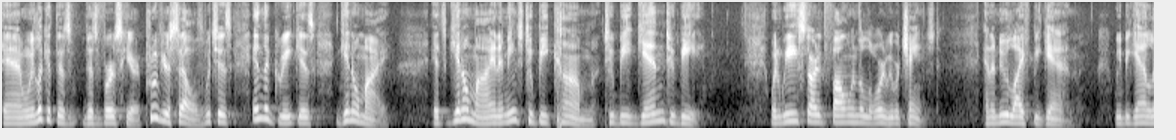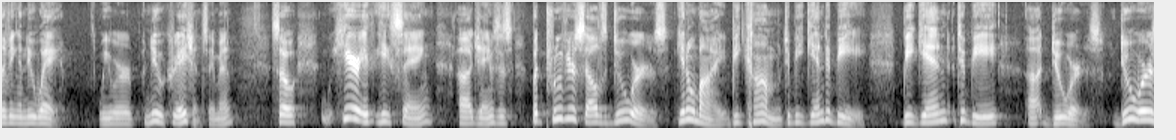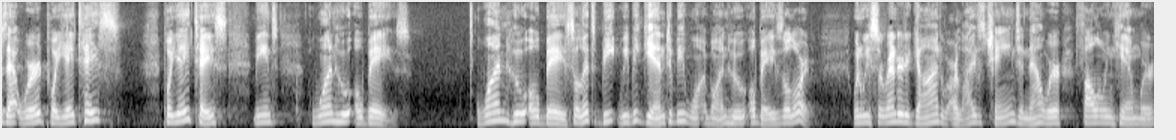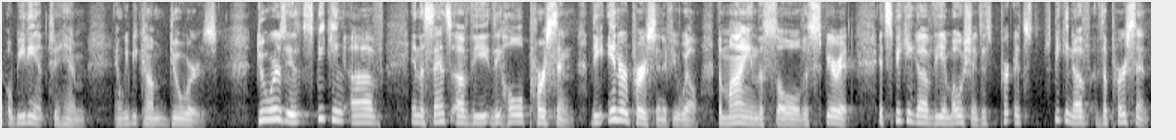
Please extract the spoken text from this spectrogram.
And when we look at this, this verse here, prove yourselves, which is in the Greek is ginomai. It's ginomai, and it means to become, to begin to be. When we started following the Lord, we were changed, and a new life began. We began living a new way. We were new creations, amen? So here he's saying, uh, James is, but prove yourselves doers, ginomai, become, to begin to be. Begin to be uh, doers. Doers, that word, poietes, poietes means one who obeys. One who obeys. So let's be, we begin to be one, one who obeys the Lord. When we surrender to God, our lives change, and now we're following Him, we're obedient to Him, and we become doers. Doers is speaking of in the sense of the, the whole person, the inner person, if you will, the mind, the soul, the spirit. It's speaking of the emotions, it's, per, it's speaking of the person.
